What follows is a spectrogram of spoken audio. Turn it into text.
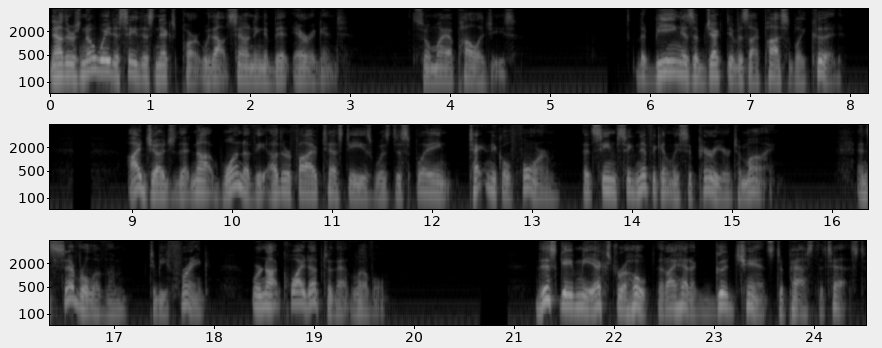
Now, there's no way to say this next part without sounding a bit arrogant, so my apologies. But being as objective as I possibly could, I judged that not one of the other five testees was displaying technical form that seemed significantly superior to mine, and several of them, to be frank, were not quite up to that level. This gave me extra hope that I had a good chance to pass the test.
